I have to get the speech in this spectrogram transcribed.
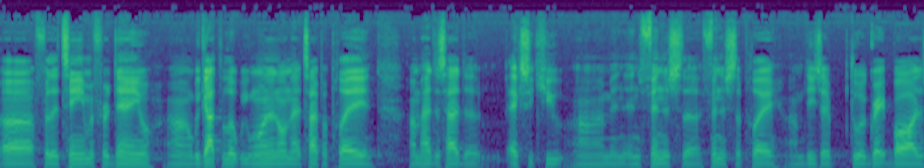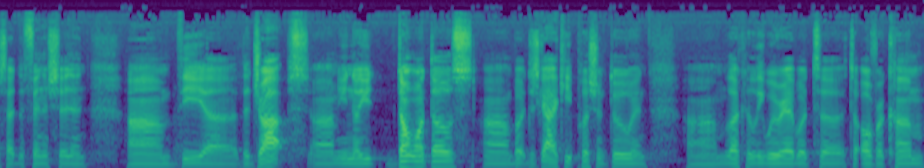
uh, for the team and for Daniel. Uh, we got the look we wanted on that type of play, and um, I just had to execute um, and, and, finish the finish the play. Um, DJ threw a great ball. I just had to finish it, and um, the uh, the drops. Um, you know, you don't want those, um, but just got to keep pushing through. And luckily, we were able to to overcome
